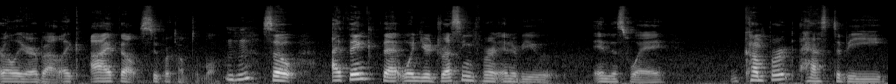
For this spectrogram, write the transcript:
earlier about like I felt super comfortable. Mm-hmm. So I think that when you're dressing for an interview in this way, comfort has to be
